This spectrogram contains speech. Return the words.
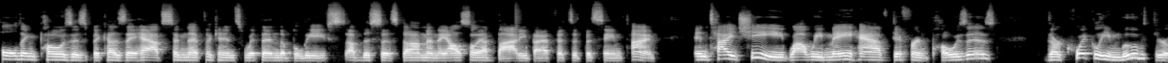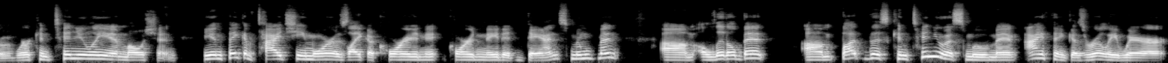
holding poses because they have significance within the beliefs of the system and they also have body benefits at the same time. In Tai Chi, while we may have different poses, they're quickly moved through. We're continually in motion. You can think of Tai Chi more as like a coordinated dance movement, um, a little bit. Um, but this continuous movement, I think, is really where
